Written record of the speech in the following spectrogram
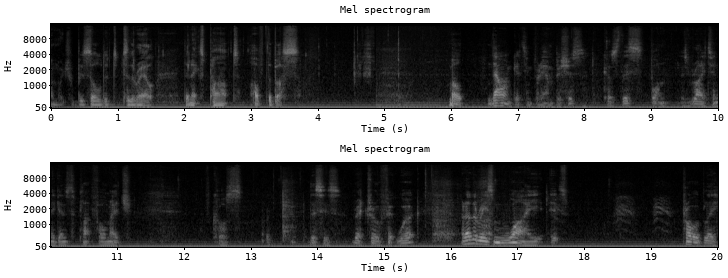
and which will be soldered to the rail, the next part of the bus. Well, now I'm getting very ambitious because this one is right in against the platform edge. Of course, this is retrofit work. Another reason why it's probably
